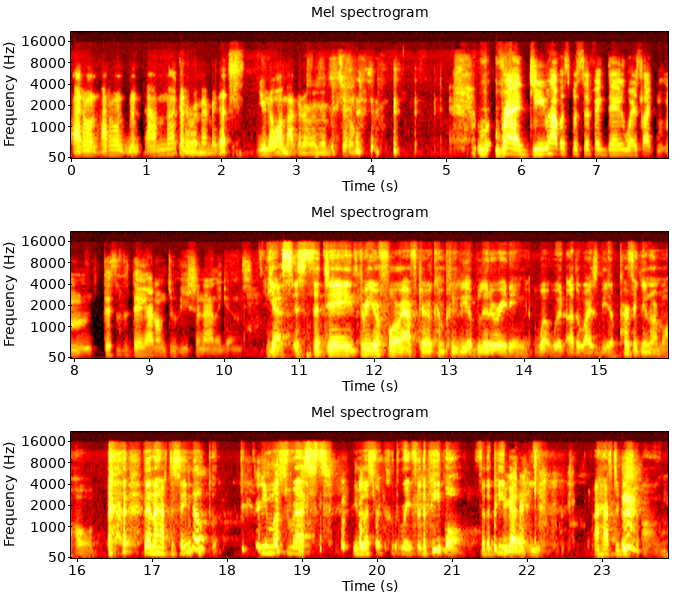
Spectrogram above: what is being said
I don't, I don't, I'm not gonna remember. That's you know, I'm not gonna remember too. Red, do you have a specific day where it's like, this is the day I don't do these shenanigans? Yes, it's the day three or four after completely obliterating what would otherwise be a perfectly normal hole. then I have to say, nope, we must rest. We must recuperate for the people. For the people. Gotta, I have to be strong.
